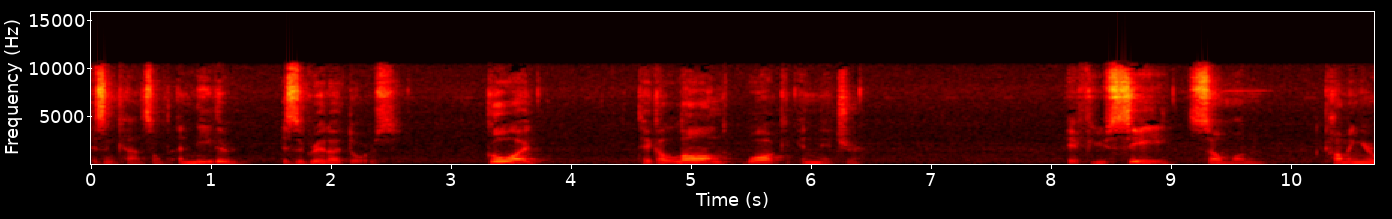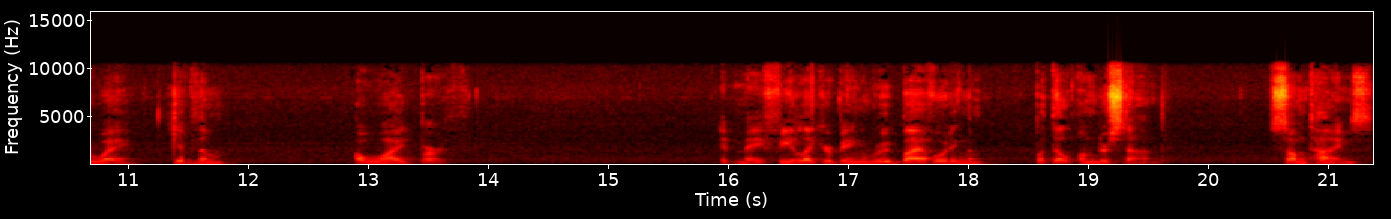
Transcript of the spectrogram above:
isn't cancelled, and neither is the great outdoors. Go out, take a long walk in nature. If you see someone coming your way, give them a wide berth. It may feel like you're being rude by avoiding them, but they'll understand. Sometimes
